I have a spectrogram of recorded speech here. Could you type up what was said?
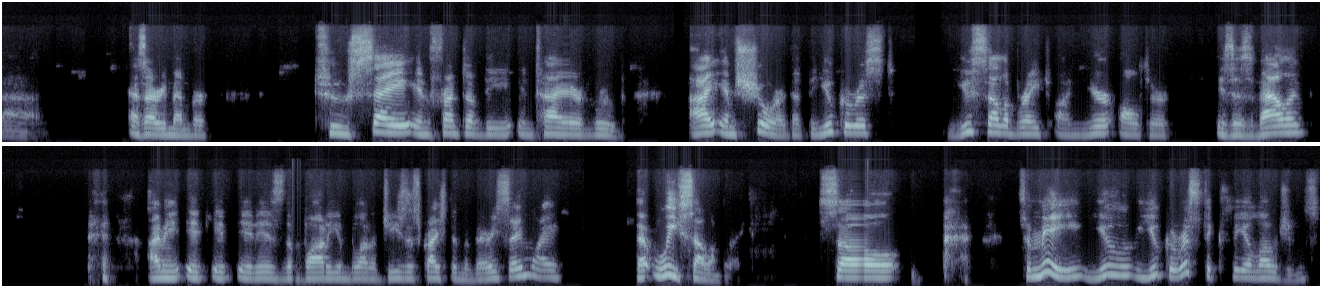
uh, as I remember, to say in front of the entire group, I am sure that the Eucharist you celebrate on your altar is as valid. I mean, it, it, it is the body and blood of Jesus Christ in the very same way that we celebrate. So, to me, you Eucharistic theologians,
